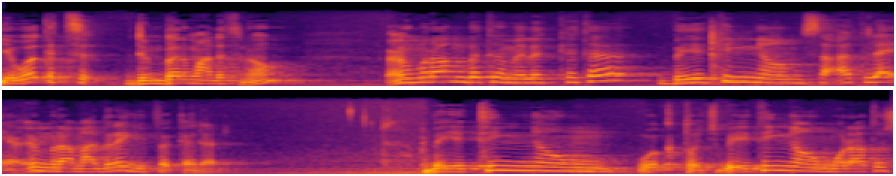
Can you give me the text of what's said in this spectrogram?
የወቅት ድንበር ማለት ነው። ዑምራን በተመለከተ በየትኛውም ሰዓት ላይ ዑምራ ማድረግ ይፈቀዳል። በየትኛውም ወቅቶች በየትኛውም ወራቶች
